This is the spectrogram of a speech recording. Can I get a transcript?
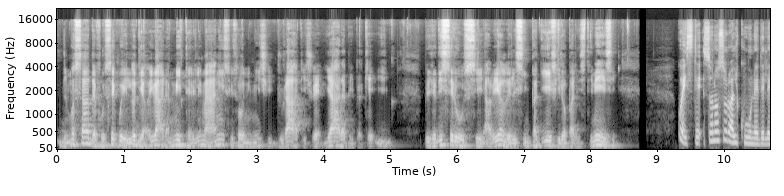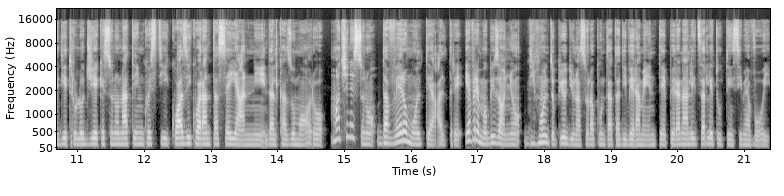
del Mossad fosse quello di arrivare a mettere le mani sui suoi nemici giurati, cioè gli arabi, perché i brigadisti rossi avevano delle simpatie filo-palestinesi queste sono solo alcune delle dietrologie che sono nate in questi quasi 46 anni dal caso Moro, ma ce ne sono davvero molte altre e avremo bisogno di molto più di una sola puntata di veramente per analizzarle tutte insieme a voi.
